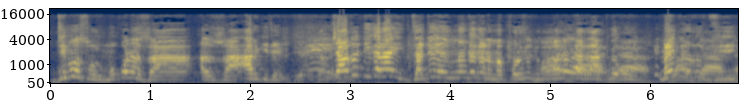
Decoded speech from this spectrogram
Dimos uyu mukuona zvaari kuita izvi. Chatodikanai dzatoen'anga kana maprofeti mwana uyu arapwe uyu. Maitiro rudzii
